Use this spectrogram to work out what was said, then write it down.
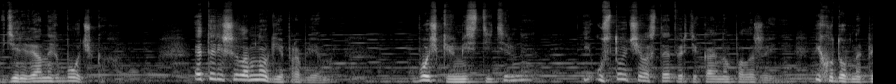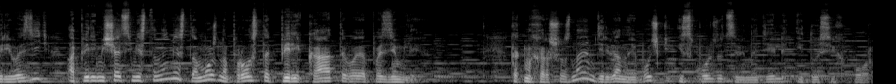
в деревянных бочках. Это решило многие проблемы. Бочки вместительны и устойчиво стоят в вертикальном положении. Их удобно перевозить, а перемещать с места на место можно просто перекатывая по земле. Как мы хорошо знаем, деревянные бочки используются в виноделии и до сих пор.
